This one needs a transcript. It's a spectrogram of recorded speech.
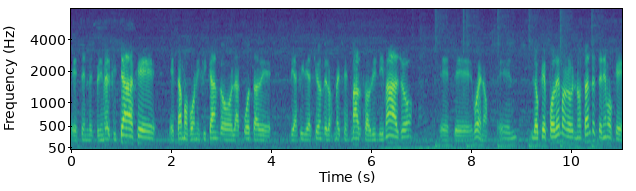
este, en el primer fichaje, estamos bonificando la cuota de afiliación de los meses marzo, abril y mayo, este, bueno, lo que podemos, no obstante, tenemos que,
